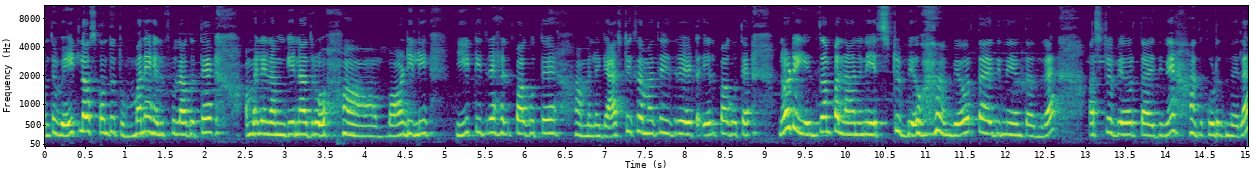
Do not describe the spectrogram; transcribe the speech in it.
ಅಂತೂ ವೆಯ್ಟ್ ಲಾಸ್ಗಂತೂ ತುಂಬಾ ಹೆಲ್ಪ್ಫುಲ್ ಆಗುತ್ತೆ. ಆಮೇಲೆ ನಮಗೇನಾದರೂ ಬಾಡಿಲಿ ಈಟ್ ಇದ್ದರೆ ಹೆಲ್ಪ್ ಆಗುತ್ತೆ. ಆಮೇಲೆ ಗ್ಯಾಸ್ಟ್ರಿಕ್ ಸಮಸ್ಯೆ ಇದ್ದರೆ ಹೆಲ್ಪ್ ಆಗುತ್ತೆ. ನೋಡಿ ಎಕ್ಸಾಂಪಲ್ ನಾನು ಎಷ್ಟು ಬೇವ್, ಬೇವರ್ತಾ ಇದ್ದೀನಿ ಅಂತಂದರೆ, ಅಷ್ಟು ಬೇವರ್ತಾ ಇದ್ದೀನಿ. ಅದು ಕುಡಿದ್ಮೇಲೆ ಮೇಲೆ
